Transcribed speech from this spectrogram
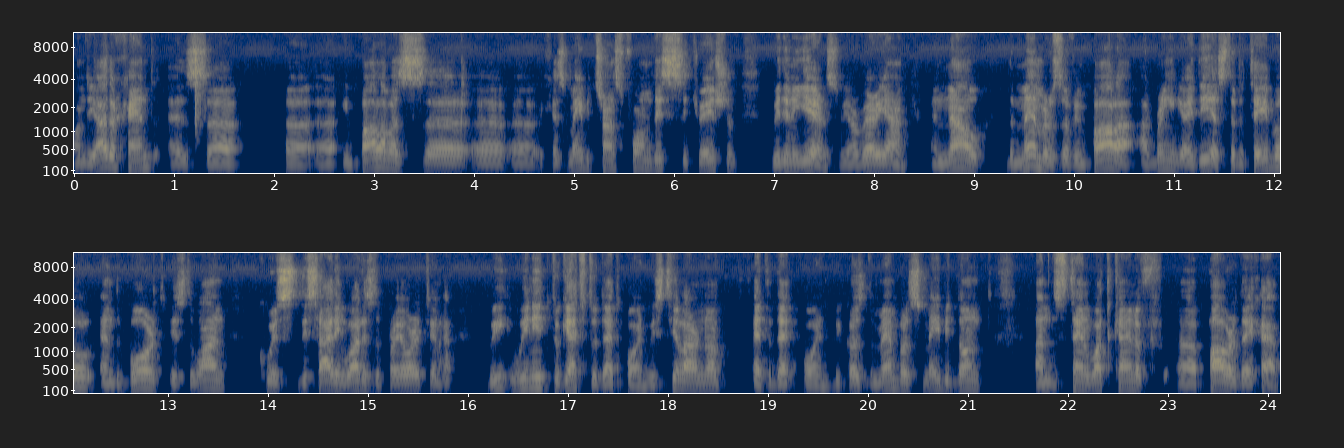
on the other hand, as Impala was has maybe transformed this situation within years. We are very young, and now the members of Impala are bringing ideas to the table, and the board is the one who is deciding what is the priority. And we we need to get to that point. We still are not at that point because the members maybe don't understand what kind of uh, power they have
